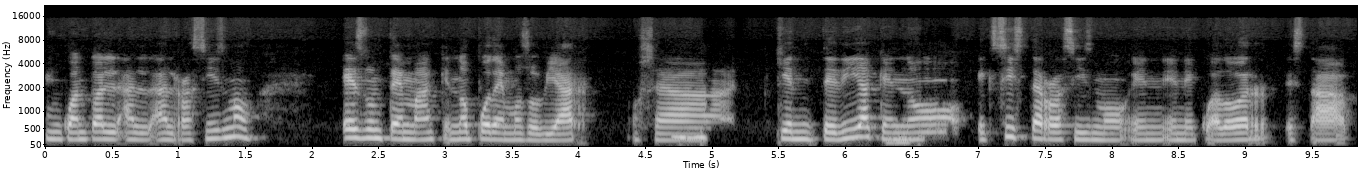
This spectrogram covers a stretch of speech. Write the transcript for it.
en cuanto al, racismo, es un tema que no podemos obviar, o sea, quien te diga que no existe racismo en Ecuador está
